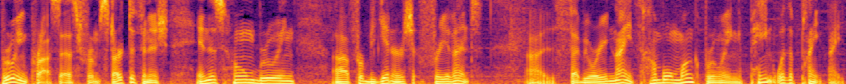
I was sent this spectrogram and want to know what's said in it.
brewing process from start to finish in this home brewing uh, for beginners free event. Uh, February 9th, Humble Monk Brewing, Paint with a Pint Night.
